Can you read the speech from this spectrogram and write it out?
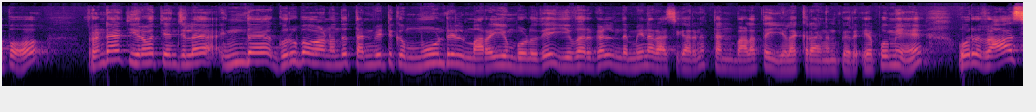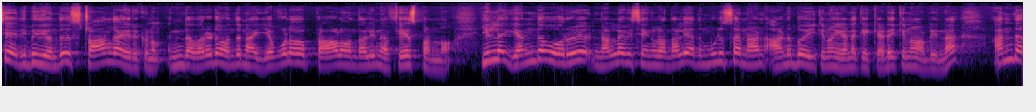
அப்போது ரெண்டாயிரத்தி இருபத்தி அஞ்சில் இந்த குரு பகவான் வந்து தன் வீட்டுக்கு மூன்றில் மறையும் பொழுதே இவர்கள் இந்த மீன ராசிக்காரங்க தன் பலத்தை இழக்கிறாங்கன்னு பேர். எப்போவுமே ஒரு ராசி அதிபதி வந்து ஸ்ட்ராங்காக இருக்கணும். இந்த வருடம் வந்து நான் எவ்வளோ ப்ராப்ளம் வந்தாலும் நான் ஃபேஸ் பண்ணணும். இல்லை எந்த ஒரு நல்ல விஷயங்கள் வந்தாலும் அது முழுசாக நான் அனுபவிக்கணும் எனக்கு கிடைக்கணும் அப்படின்னா அந்த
